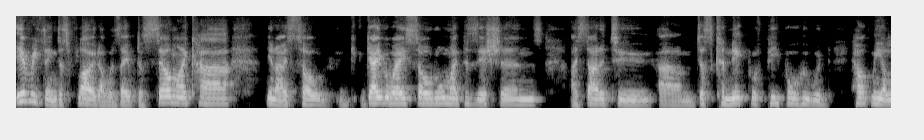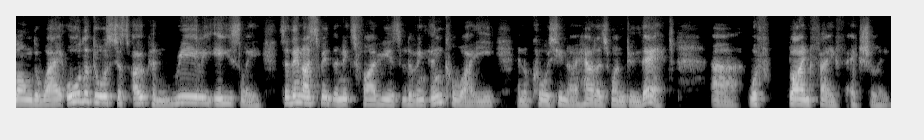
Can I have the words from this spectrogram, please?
Everything just flowed. I was able to sell my car, you know, sold, gave away, sold all my possessions. I started to um, just connect with people who would help me along the way. All the doors just opened really easily. So then I spent the next five years living in Kauai. And of course, you know, how does one do that? Uh, with blind faith, actually.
